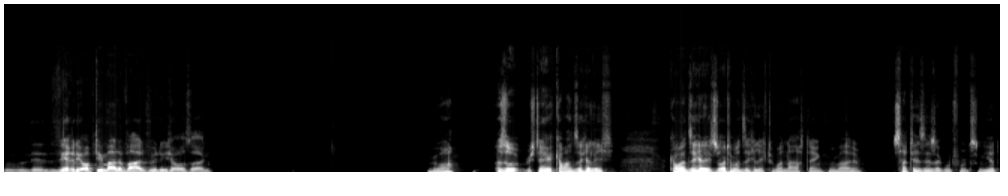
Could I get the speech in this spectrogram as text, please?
wäre die optimale Wahl, würde ich auch sagen. Ja, also ich denke, kann man sicherlich, kann man sicherlich, sollte man sicherlich drüber nachdenken, weil es hat ja sehr, sehr gut funktioniert.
